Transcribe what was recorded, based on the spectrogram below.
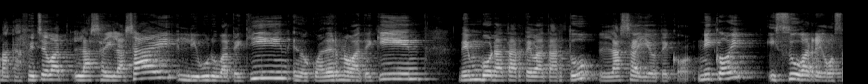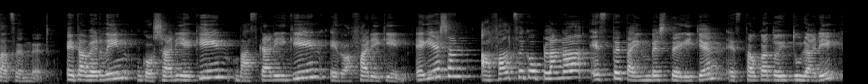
ba, kafetxo bat lasai-lasai, liburu batekin edo kuaderno batekin, denbora tarte bat hartu lasaioteko. Nikoi izugarri gozatzen dut. Eta berdin, gosariekin, bazkariekin edo afarikin. Egia esan, afaltzeko plana ez eta inbeste egiten, ez daukat oiturarik,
